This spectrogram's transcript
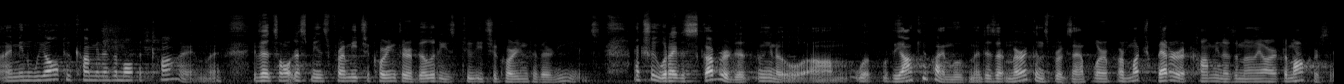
I mean, we all do communism all the time. If it's all just means from each according to their abilities to each according to their needs. Actually, what I discovered, you know, um, with, with the Occupy movement is that Americans, for example, are, are much better at communism than they are at democracy.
